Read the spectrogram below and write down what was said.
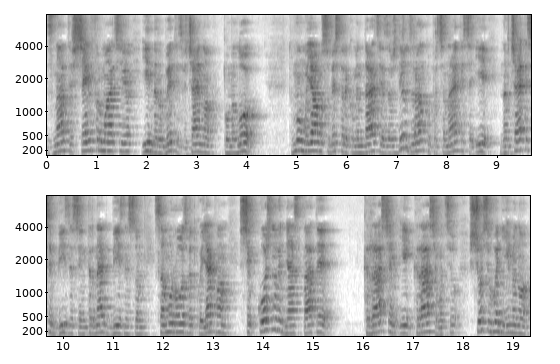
знати ще інформацію і не робити, звичайно, помилок. Тому моя особиста рекомендація завжди от зранку просинайтеся і навчайтеся бізнесу, інтернет-бізнесу, саморозвитку, як вам ще кожного дня стати кращим і кращим. Оцю, що сьогодні іменно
